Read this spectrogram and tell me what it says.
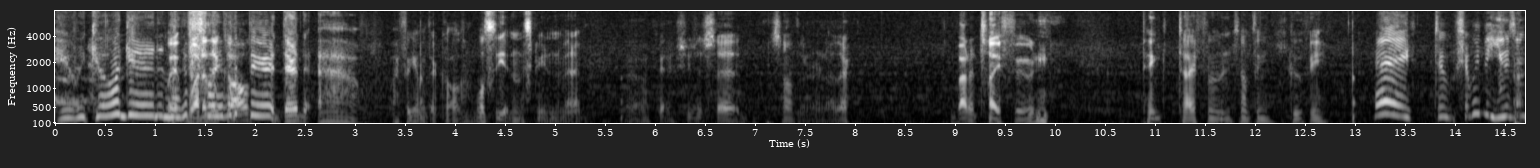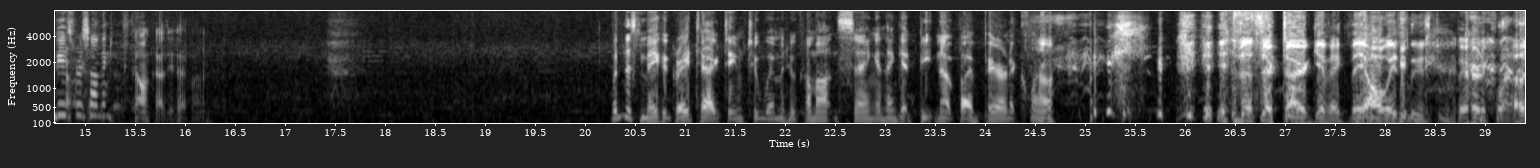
"Here we go again." Another what are they fight with the called? Bear. They're the oh, I forget what they're called. We'll see it in the screen in a minute. Oh, okay, she just said something or another. About a typhoon. Pink Typhoon, something goofy. Hey, do, should we be using these for something? Kamikaze Typhoon. Wouldn't this make a great tag team? Two women who come out and sing and then get beaten up by a bear and a clown. yes, that's their entire gimmick. They always lose to a bear and a clown.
